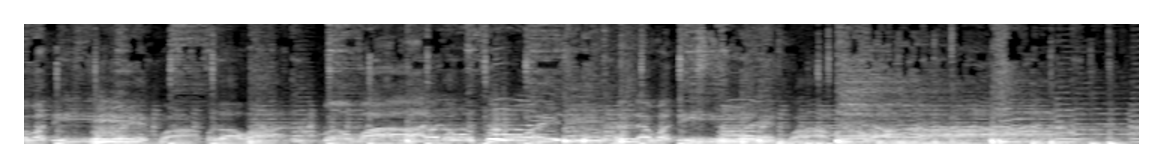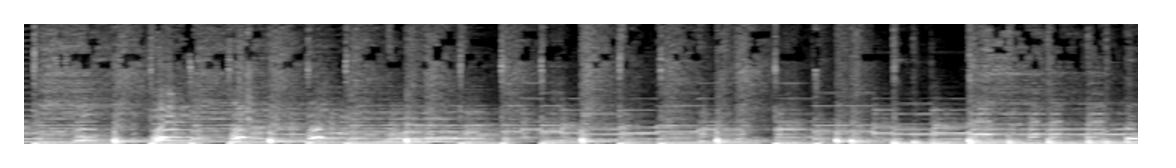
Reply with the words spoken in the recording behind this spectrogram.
และวันนี้สวยกว่าเมื่อวานเมื่อวานระโดดสวยดีและวันนี้สวยกว่าเมื่อวานเฮ้ยเฮ้ยเฮ้ยดู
